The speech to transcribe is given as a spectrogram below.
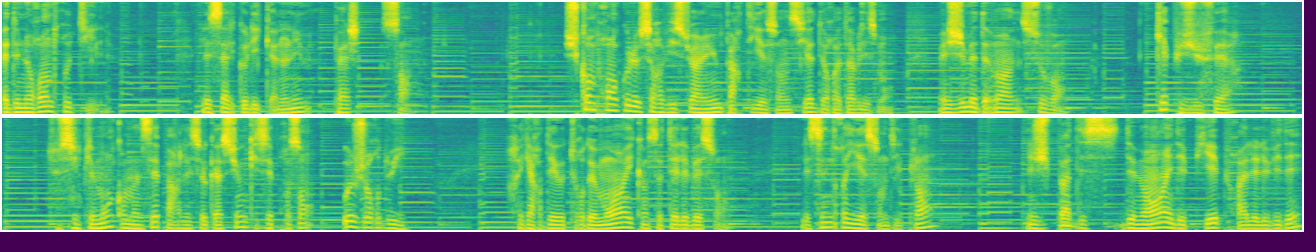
est de nous rendre utiles. Les alcooliques anonymes, page 100. Je comprends que le service soit une partie essentielle du rétablissement, mais je me demande souvent, que puis-je faire? Tout simplement commencer par les occasions qui se présentent aujourd'hui. Regarder autour de moi et constater les besoins. Les cendriers sont-ils pleins N'ai-je pas des, mains et des pieds pour aller les vider?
